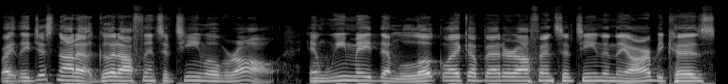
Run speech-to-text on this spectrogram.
Right? They're just not a good offensive team overall. And we made them look like a better offensive team than they are because,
